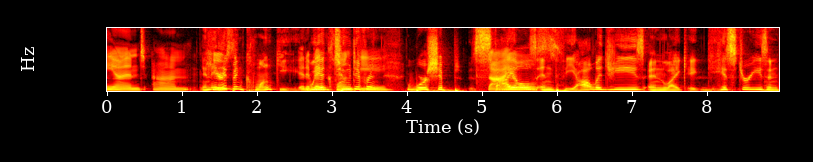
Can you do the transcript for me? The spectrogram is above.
And um, and it had been clunky. It had we been had two different worship styles, Styles. and theologies and like it- histories and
